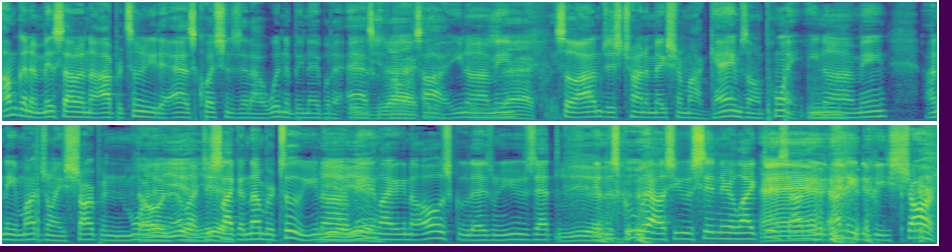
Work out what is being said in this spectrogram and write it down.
I'm gonna miss out on the opportunity to ask questions that I wouldn't have been able to ask if I was high. You know what I mean? Exactly. So I'm just trying to make sure my game's on point. You know Mhm. what I mean? I need my joints sharpened more Oh, than yeah, like just yeah. like a number two. You know Yeah, what I mean? Like in the old school days when you was at the, in the schoolhouse, you was sitting there like this. I need, I need to be sharp,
